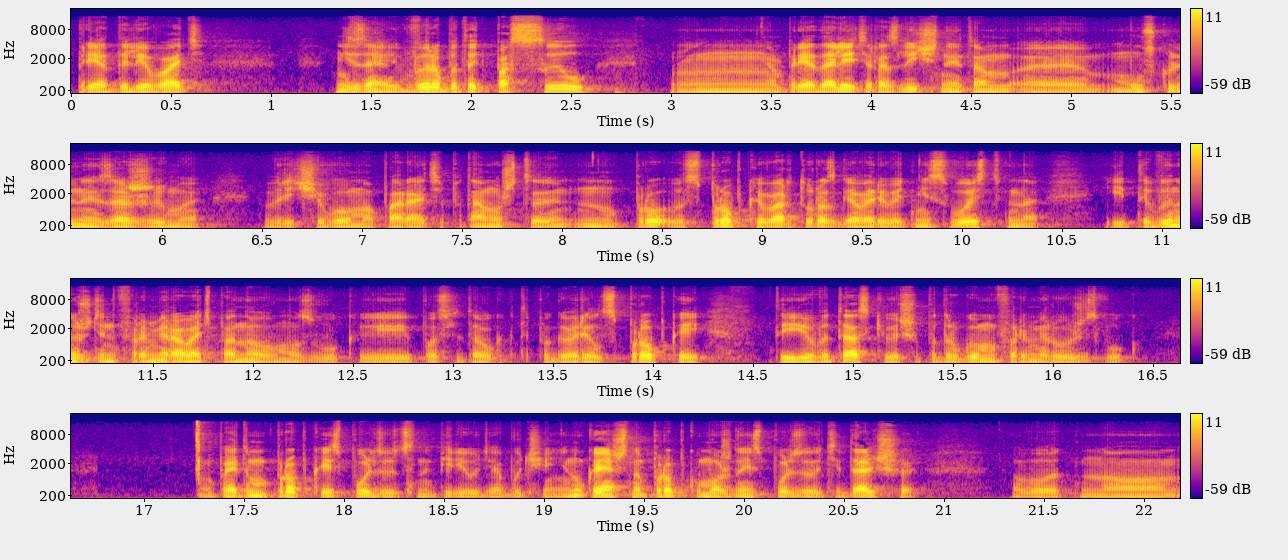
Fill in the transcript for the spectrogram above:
преодолевать, не знаю, выработать посыл, преодолеть различные там э, мускульные зажимы в речевом аппарате, потому что ну, про, с пробкой во рту разговаривать не свойственно, и ты вынужден формировать по-новому звук. И после того, как ты поговорил с пробкой, ты ее вытаскиваешь и по-другому формируешь звук. Поэтому пробка используется на периоде обучения. Ну, конечно, пробку можно использовать и дальше, вот, но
